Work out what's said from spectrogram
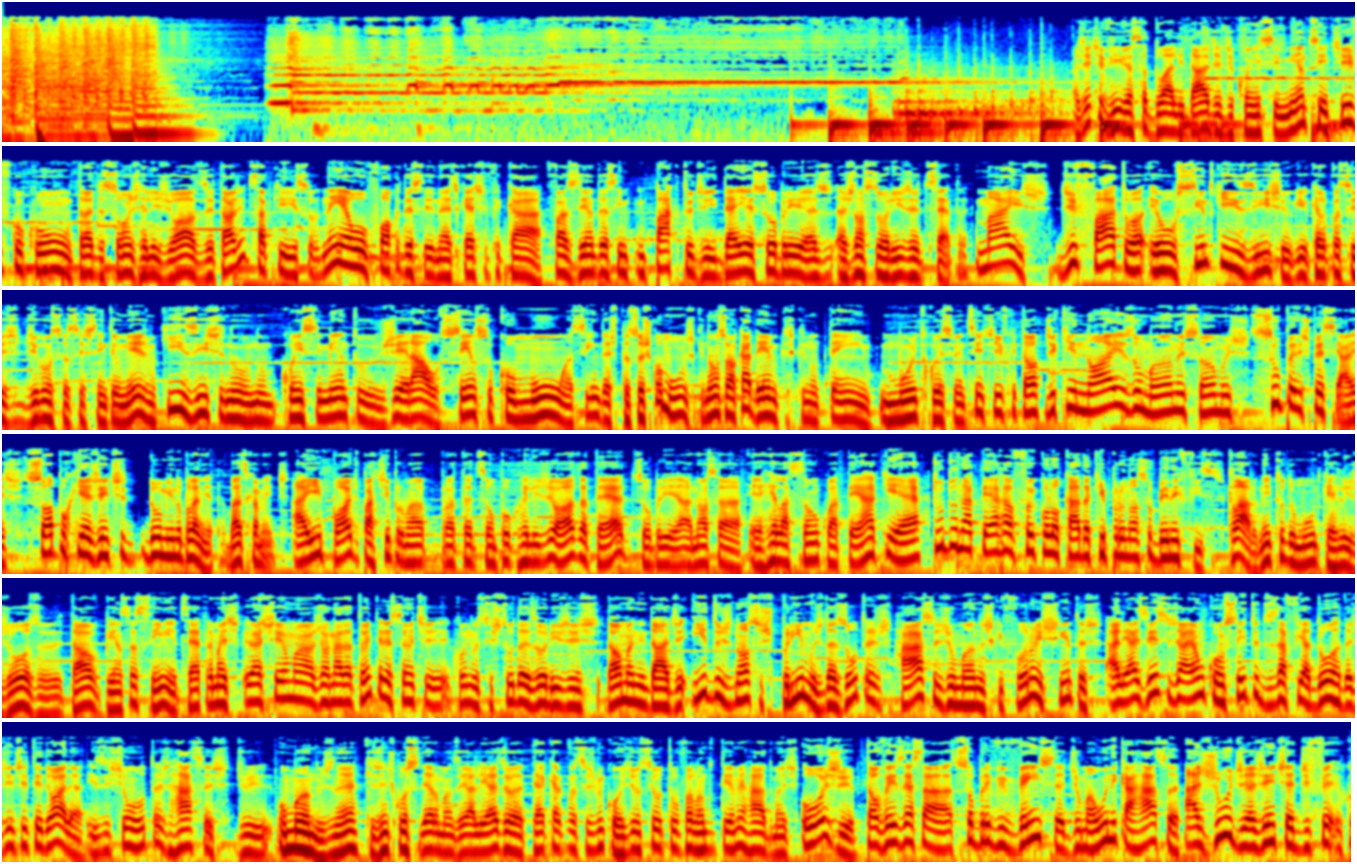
Gente vive essa dualidade de conhecimento científico com tradições religiosas e tal. A gente sabe que isso nem é o foco desse Netcast ficar fazendo esse impacto de ideias sobre as, as nossas origens, etc. Mas, de fato, eu sinto que existe, eu quero que vocês digam se vocês sentem o mesmo, que existe no, no conhecimento geral, senso comum, assim, das pessoas comuns, que não são acadêmicas, que não têm muito conhecimento científico e tal, de que nós humanos somos super especiais só porque a gente domina o planeta, basicamente. Aí pode partir para uma pra tradição um pouco religiosa até, sobre a nossa é, relação com a Terra, que é tudo na Terra foi colocado aqui para o nosso benefício. Claro, nem todo mundo que é religioso e tal pensa assim, etc. Mas eu achei uma jornada tão interessante quando se estuda as origens da humanidade e dos nossos primos, das outras raças de humanos que foram extintas. Aliás, esse já é um conceito desafiador da gente entender. Olha, existiam outras raças de humanos, né? Que a gente considera humanos. Aliás, eu até quero que vocês me corrijam se eu estou falando o termo errado, mas hoje, talvez essa sobrevivência de uma única raça ajude a gente a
